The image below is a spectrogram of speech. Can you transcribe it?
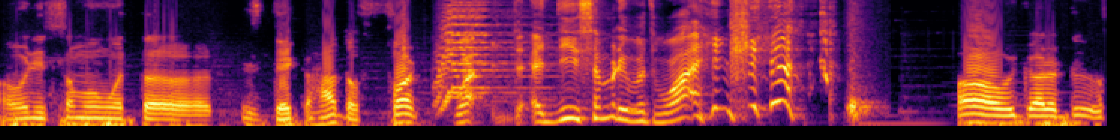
Oh, we need someone with the his dick. How the fuck? What? I need somebody with what? Oh, we gotta do the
